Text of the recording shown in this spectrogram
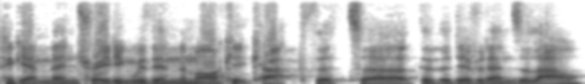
again, then trading within the market cap that uh, that the dividends allow.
